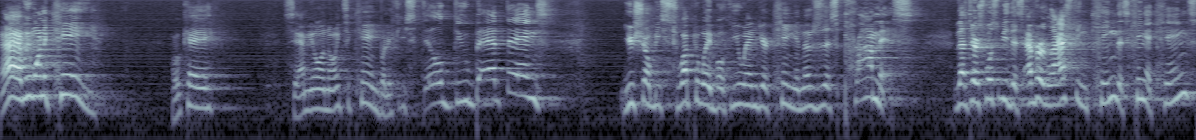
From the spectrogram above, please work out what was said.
Ah, we want a king. Okay, Samuel anoints a king, but if you still do bad things, you shall be swept away, both you and your king. And there's this promise that there's supposed to be this everlasting king, this king of kings.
